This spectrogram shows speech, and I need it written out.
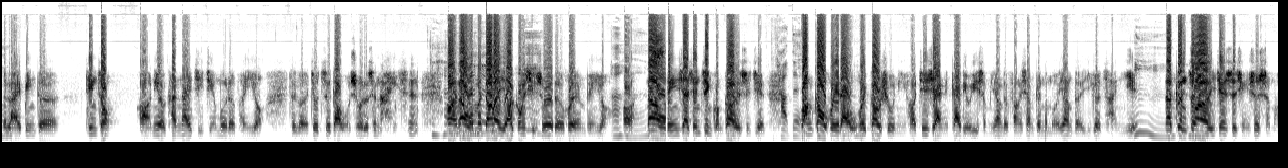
的来宾的听众。啊，你有看那一集节目的朋友，这个就知道我说的是哪一次。啊，那我们当然也要恭喜所有的会员朋友。哦，那我等一下先进广告的时间。好的。广告回来我会告诉你，哈，接下来你该留意什么样的方向跟什么样的一个产业。嗯。那更重要的一件事情是什么？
